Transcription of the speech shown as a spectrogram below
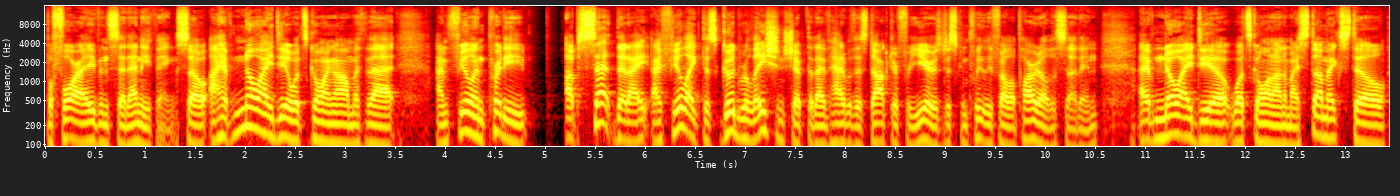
before I even said anything. So I have no idea what's going on with that. I'm feeling pretty upset that I, I feel like this good relationship that I've had with this doctor for years just completely fell apart all of a sudden. I have no idea what's going on in my stomach still,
